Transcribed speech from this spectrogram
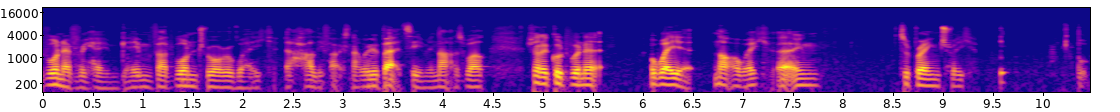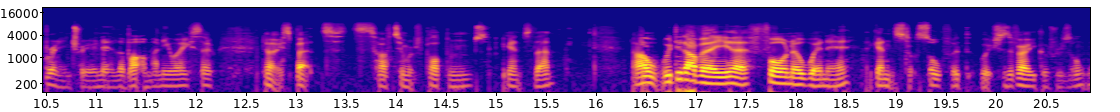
We've won every home game, we've had one draw away at Halifax now, we were a better team in that as well. We had a good win at away at not away at home to Braintree but Braintree are near the bottom anyway so don't expect to have too much problems against them. Now we did have a 4-0 uh, win here against Salford which is a very good result.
